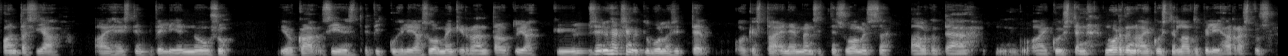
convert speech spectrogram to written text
fantasia-aiheisten pelien nousu, joka siinä sitten pikkuhiljaa Suomenkin rantautui. Ja kyllä se 90-luvulla sitten oikeastaan enemmän sitten Suomessa alkoi tämä niin aikuisten, nuorten aikuisten lautapeliharrastus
